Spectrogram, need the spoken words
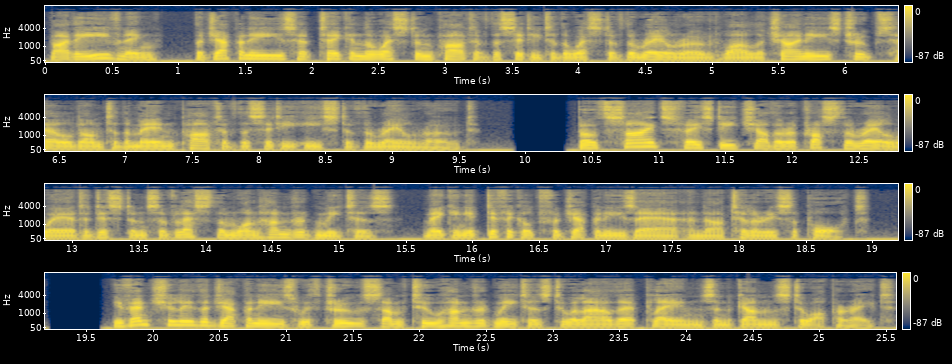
By the evening, the Japanese had taken the western part of the city to the west of the railroad while the Chinese troops held on to the main part of the city east of the railroad. Both sides faced each other across the railway at a distance of less than 100 meters, making it difficult for Japanese air and artillery support. Eventually the Japanese withdrew some 200 meters to allow their planes and guns to operate.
